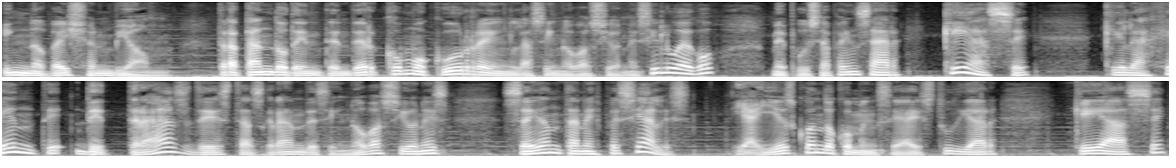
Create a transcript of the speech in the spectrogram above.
Innovation Beyond, tratando de entender cómo ocurren las innovaciones. Y luego me puse a pensar qué hace que la gente detrás de estas grandes innovaciones sean tan especiales. Y ahí es cuando comencé a estudiar qué hace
